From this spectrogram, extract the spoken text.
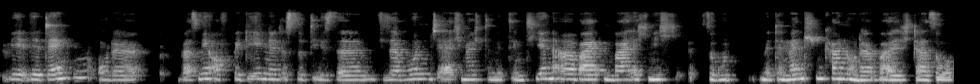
wir, wir denken oder was mir oft begegnet, ist so diese, dieser Wunsch, ja, ich möchte mit den Tieren arbeiten, weil ich nicht so gut mit den Menschen kann oder weil ich da so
